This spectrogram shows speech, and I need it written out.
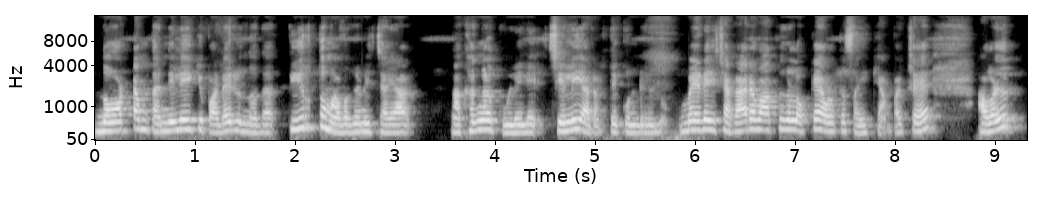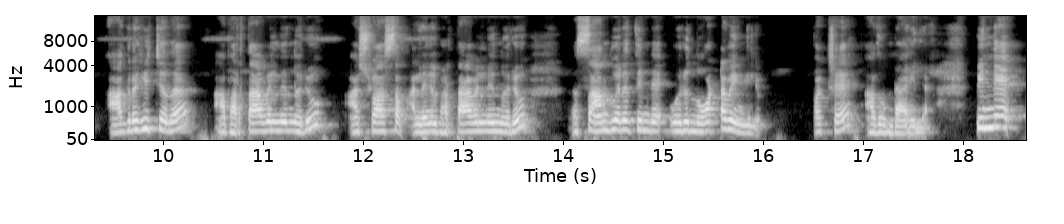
നോട്ടം തന്നിലേക്ക് പടരുന്നത് തീർത്തും അവഗണിച്ച അയാൾ നഖങ്ങൾക്കുള്ളിലെ ചെളി അടർത്തിക്കൊണ്ടിരുന്നു. ഉമ്മയുടെ ഈ ശകാരവാക്കുകളൊക്കെ അവൾക്ക് സഹിക്കാം. പക്ഷേ അവൾ ആഗ്രഹിച്ചത് ആ ഭർത്താവിൽ നിന്നൊരു ആശ്വാസം അല്ലെങ്കിൽ ഭർത്താവിൽ നിന്നൊരു സാന്ത്വനത്തിന്റെ ഒരു നോട്ടമെങ്കിലും. പക്ഷേ അതുണ്ടായില്ല. പിന്നെ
